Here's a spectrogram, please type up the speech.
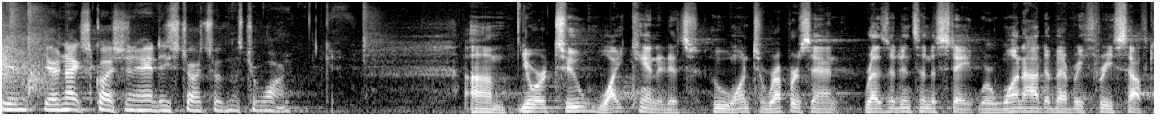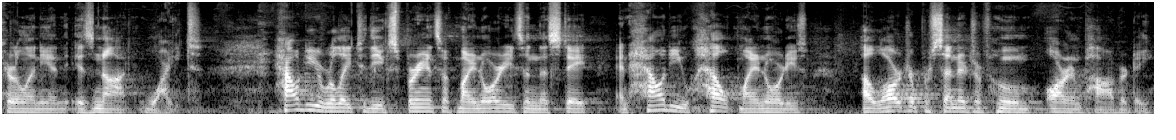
Your, your next question, Andy, starts with Mr. Warren. Um, you are two white candidates who want to represent residents in a state where one out of every three South Carolinian is not white. How do you relate to the experience of minorities in this state, and how do you help minorities, a larger percentage of whom are in poverty?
